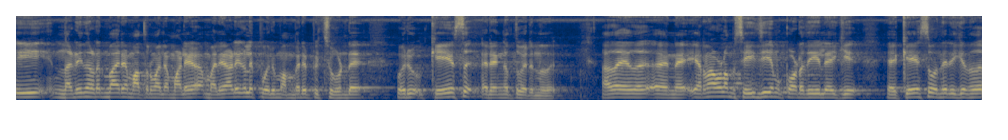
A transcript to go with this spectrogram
ഈ നടീനടന്മാരെ മാത്രമല്ല മലയാ മലയാളികളെ പോലും അമ്പരപ്പിച്ചുകൊണ്ട് ഒരു കേസ് രംഗത്ത് വരുന്നത്. അതായത് പിന്നെ എറണാകുളം സി ജി എം കോടതിയിലേക്ക് കേസ് വന്നിരിക്കുന്നത്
